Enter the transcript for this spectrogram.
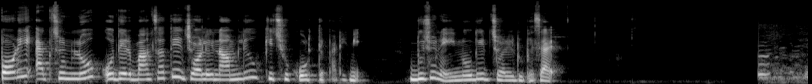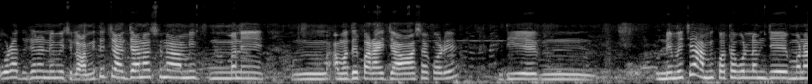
পরে একজন লোক ওদের বাঁচাতে জলে নামলেও কিছু করতে পারেনি। দুজনেই নদীর জলে ডুবে যায়। ওরা দুজনে নেমেছিল। আমি তো জানাশোনা আমি মানে আমাদের পাড়ায় যাওয়া আসা করে, দিয়ে নেমেছে। আমি কথা বললাম যে মানে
